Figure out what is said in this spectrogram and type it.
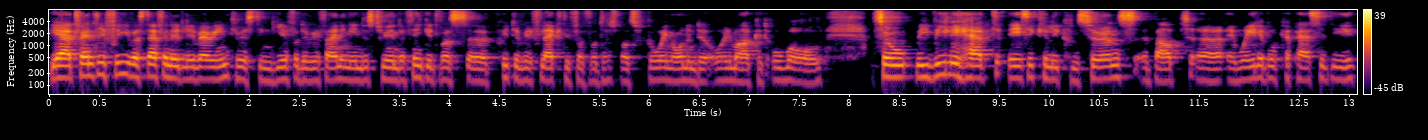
Yeah, 23 was definitely a very interesting year for the refining industry, and I think it was uh, pretty reflective of what was going on in the oil market overall. So we really had basically concerns about uh, available capacity,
